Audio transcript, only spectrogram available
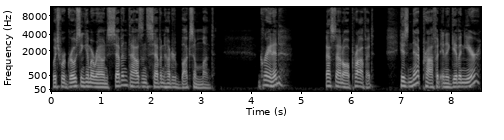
which were grossing him around 7,700 bucks a month. Granted, that's not all profit. His net profit in a given year?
